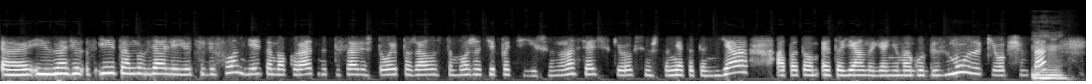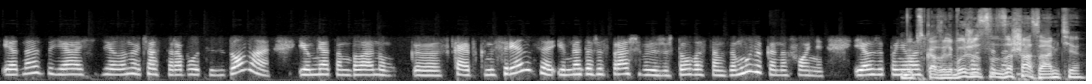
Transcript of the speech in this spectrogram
Э, И, значит, ей там, ну, взяли ее телефон, ей там аккуратно писали, что, ой, пожалуйста, можете потише. Но она всячески, в общем, что нет, это не я, а потом это я, но я не могу без музыки, в общем, так. Мгм. И однажды я сидела, ну, часто работаю из дома, и у меня там была, ну, э, скайп-конференция, и у меня даже спрашивали же, что у вас там за музыка на фоне. И я уже поняла, что сказали, вот вы же просто за Шазамте.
